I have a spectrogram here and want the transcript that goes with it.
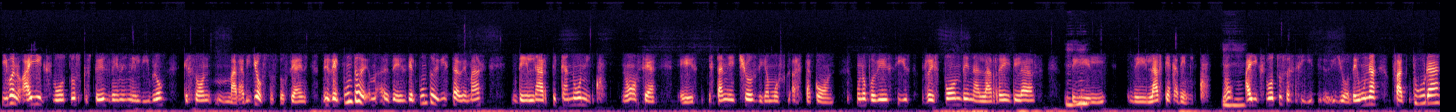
Y bueno, hay exvotos que ustedes ven en el libro que son maravillosos, o sea, en- desde el punto de, desde el punto de vista además del arte canónico, ¿no? O sea, eh, están hechos, digamos, hasta con, uno podría decir, responden a las reglas del, del arte académico, ¿no? Hay exvotos así, yo, de una factura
